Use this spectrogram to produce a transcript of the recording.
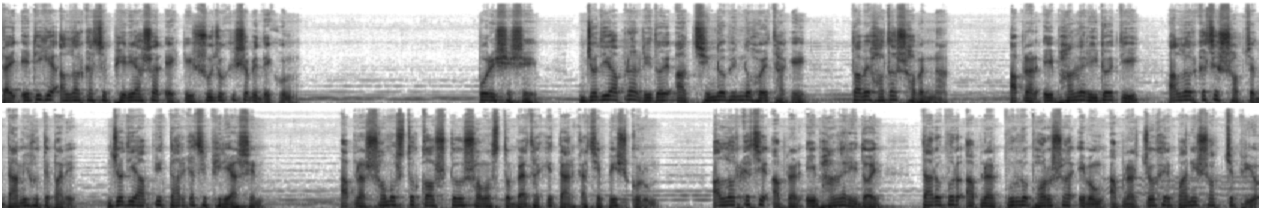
তাই এটিকে আল্লাহর কাছে ফিরে আসার একটি সুযোগ হিসেবে দেখুন। পরিশেষে, যদি আপনার হৃদয় আজ ছিন্ন ভিন্ন হয়ে থাকে, তবে হতাশ হবেন না। আপনার এই ভাঙা হৃদয়টি আল্লাহর কাছে সবচেয়ে দামি হতে পারে, যদি আপনি তার কাছে ফিরে আসেন। আপনার সমস্ত কষ্ট, সমস্ত ব্যথাকে তার কাছে পেশ করুন। আল্লাহর কাছে আপনার এই ভাঙা হৃদয়, তার উপর আপনার পূর্ণ ভরসা এবং আপনার চোখের পানি সবচেয়ে প্রিয়।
